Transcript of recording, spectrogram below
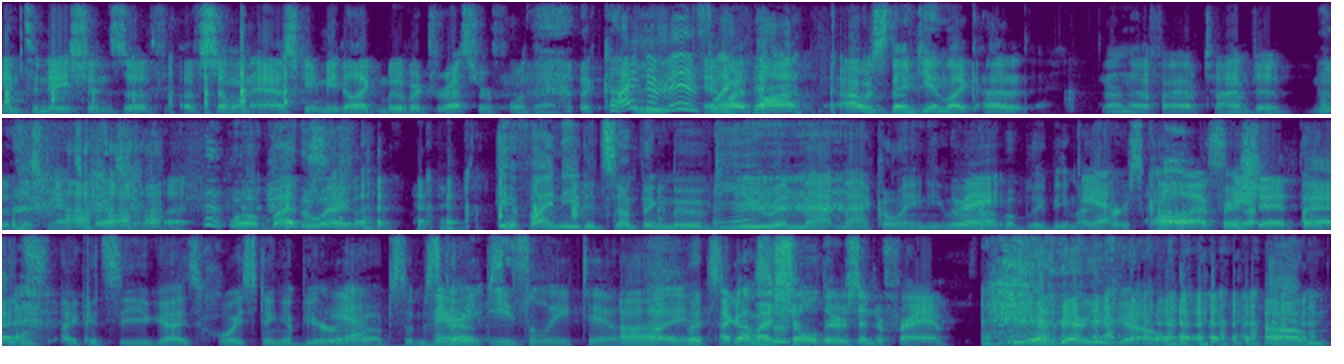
intonations of of someone asking me to like move a dresser for them. It kind of is And like thought, I was thinking, like, I, I don't know if I have time to move this man's dresser, but Well, by the way, if I needed something moved, you and Matt McElhaney would Right. probably be my Yeah. first Oh, call. I appreciate I that. could, s- I could see you guys hoisting a bureau yeah. up some Very steps. Very easily too. Uh, Oh, yeah. but I got my so- shoulders into frame. Yeah, there you go. Um,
